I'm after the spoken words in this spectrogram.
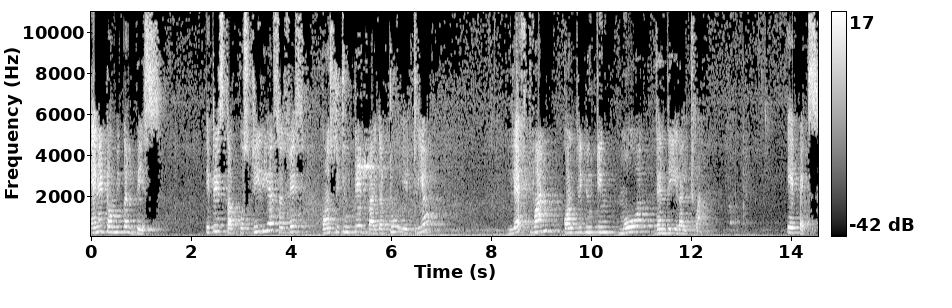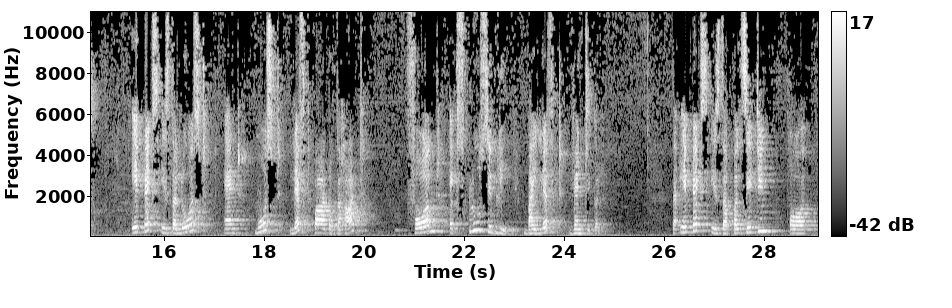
Anatomical base. It is the posterior surface constituted by the two atria, left one contributing more than the right one. Apex. Apex is the lowest and most left part of the heart formed exclusively by left ventricle. The apex is the pulsating or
